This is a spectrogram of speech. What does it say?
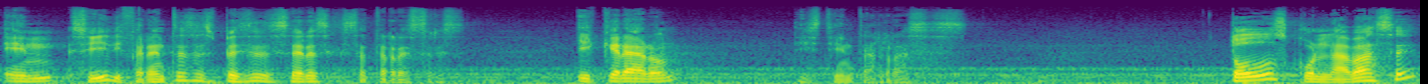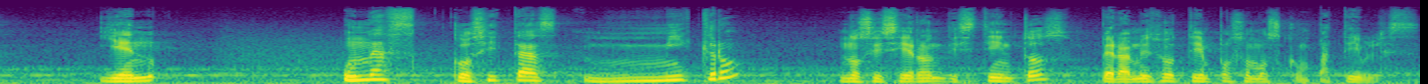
en, sí, diferentes especies de seres extraterrestres. Y crearon distintas razas. Todos con la base y en unas cositas micro nos hicieron distintos, pero al mismo tiempo somos compatibles.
